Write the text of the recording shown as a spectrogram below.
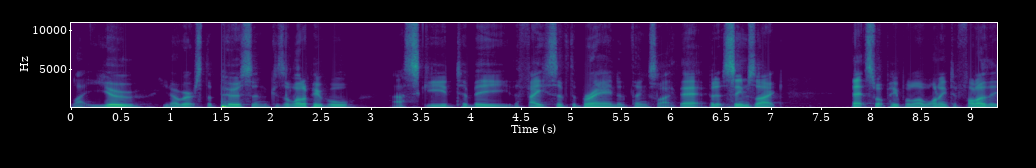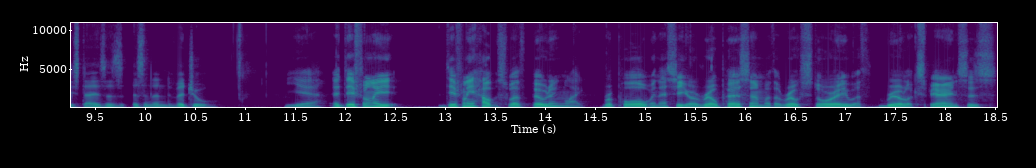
like you, you know, where it's the person? Because a lot of people are scared to be the face of the brand and things like that. But it seems like that's what people are wanting to follow these days as, as an individual. Yeah, it definitely definitely helps with building like rapport when they see you're a real person with a real story with real experiences,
